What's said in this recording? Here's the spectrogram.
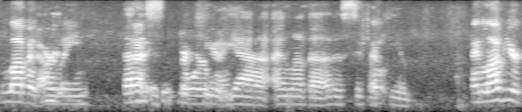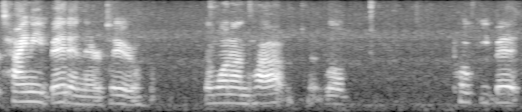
Love it, Arlene. that That is, is super adorable. cute. Yeah, I love that. That is super Oh. cute. I love your tiny bit in there too. The one on top, that little pokey bit.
